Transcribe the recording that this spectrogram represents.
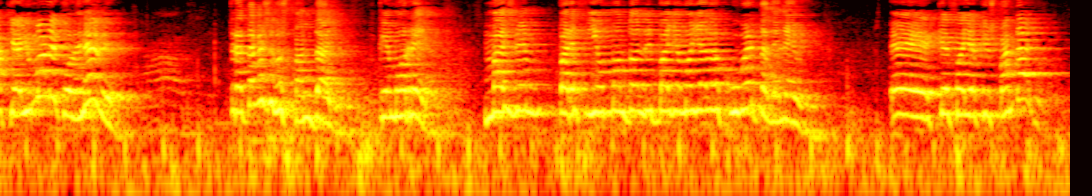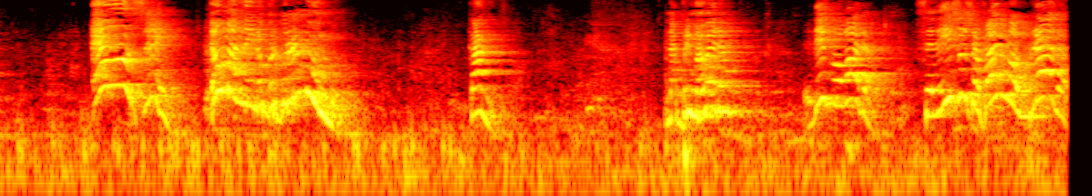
aquí hai un maneco de neve. Tratábase do espantallo, que morrera, Mais ben parecía un montón de palla mollada cuberta de neve. Eh, que fai aquí o espantallo? na primavera. E dismo agora, se diso xa fai unha burrada.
